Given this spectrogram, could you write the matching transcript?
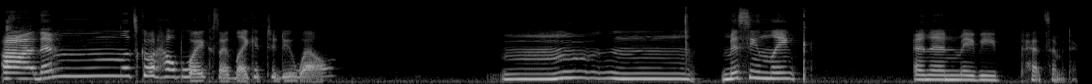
Uh, then let's go Hellboy because I'd like it to do well. Mm, missing Link, and then maybe Pet Sematary.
